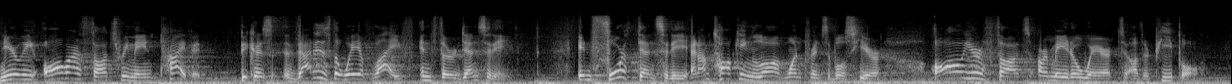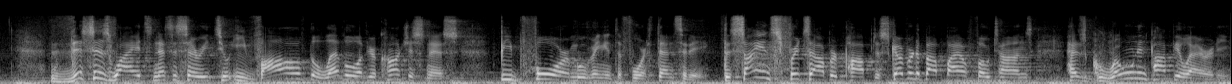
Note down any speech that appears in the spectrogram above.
nearly all our thoughts remain private because that is the way of life in third density. In fourth density, and I'm talking law of one principles here, all your thoughts are made aware to other people. This is why it's necessary to evolve the level of your consciousness before moving into fourth density. The science Fritz Albert Popp discovered about biophotons has grown in popularity,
